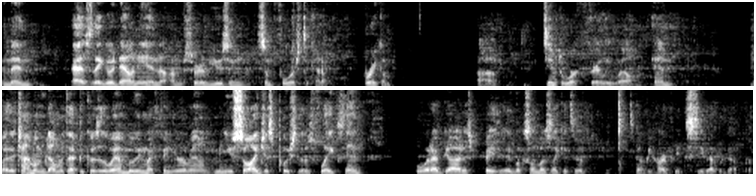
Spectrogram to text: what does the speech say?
and then as they go down in, I'm sort of using some force to kind of break them. Uh, seems to work fairly well. And by the time I'm done with that, because of the way I'm moving my finger around, I mean, you saw I just pushed those flakes in. But what I've got is, basically, it looks almost like it's a, it's going to be hard for you to see that without, but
